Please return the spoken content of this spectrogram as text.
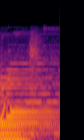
you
